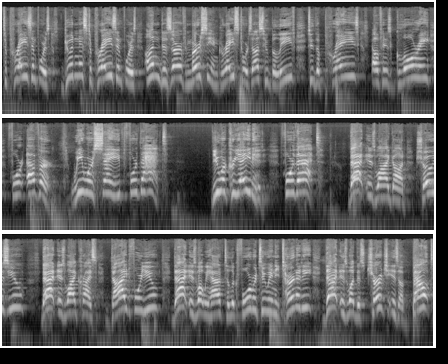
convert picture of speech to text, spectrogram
to praise him for his goodness, to praise him for his undeserved mercy and grace towards us who believe, to the praise of his glory forever. We were saved for that. You were created for that. That is why God chose you. That is why Christ died for you. That is what we have to look forward to in eternity. That is what this church is about.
